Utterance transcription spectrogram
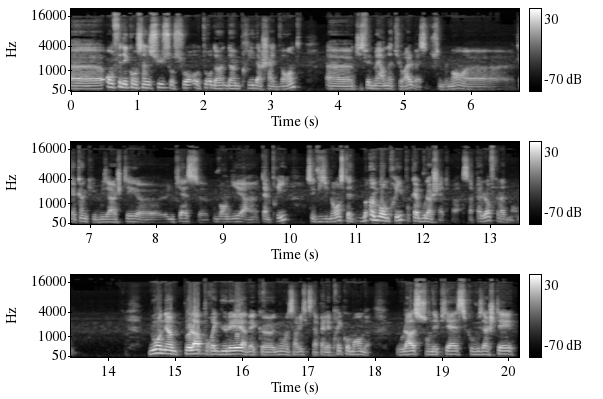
On fait des consensus autour d'un prix d'achat et de vente. Euh, qui se fait de manière naturelle, ben, c'est tout simplement euh, quelqu'un qui vous a acheté euh, une pièce que vous vendiez à un tel prix, c'est visiblement c'était un bon prix pour qu'elle vous l'achète. Ça s'appelle l'offre et la demande. Nous, on est un peu là pour réguler avec nous un service qui s'appelle les précommandes, où là, ce sont des pièces que vous achetez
